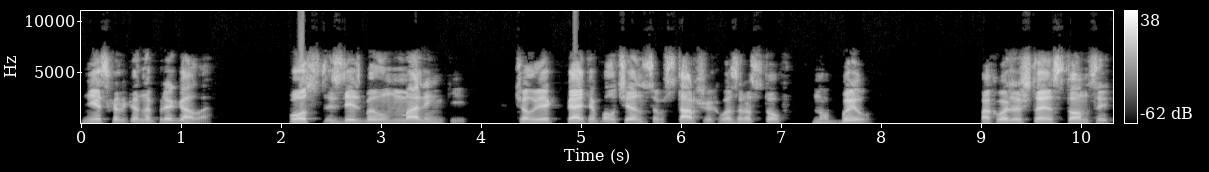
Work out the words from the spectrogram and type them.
несколько напрягало. Пост здесь был маленький, человек пять ополченцев старших возрастов, но был. Похоже, что эстонцы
